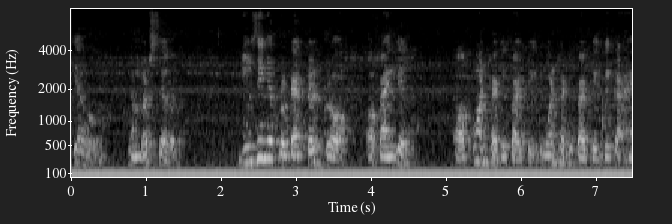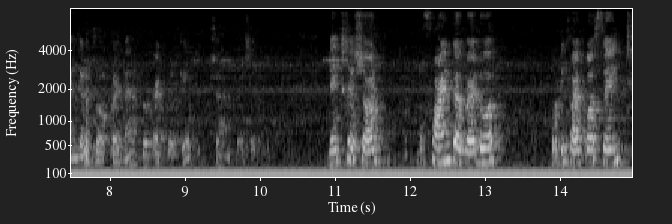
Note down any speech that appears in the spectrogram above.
क्या होगा number seven using a protractor draw of angle of 135 degree 135 degree का एंगल ड्रॉ करना है प्रोटेक्टर के चार पैसे नेक्स्ट है short find the value of 45 percent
